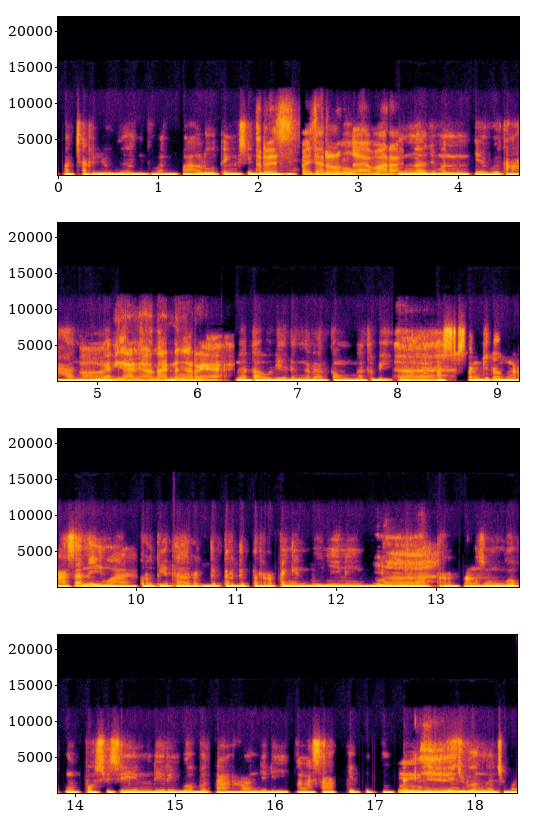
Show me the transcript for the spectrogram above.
pacar juga gitu kan malu tensin Terus pacar lu nggak marah? enggak cuman ya gue tahan Oh nggak dia nggak nggak denger ya. nggak tahu dia denger atau enggak tapi Eh, pas kan kita ngerasa nih wah perut kita getar-getar pengen bunyi nih bunyi Nah. lapar langsung gue ngeposisiin diri gue buat nahan jadi malah sakit gitu dan Hmm, iya. bunyinya juga nggak cuma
